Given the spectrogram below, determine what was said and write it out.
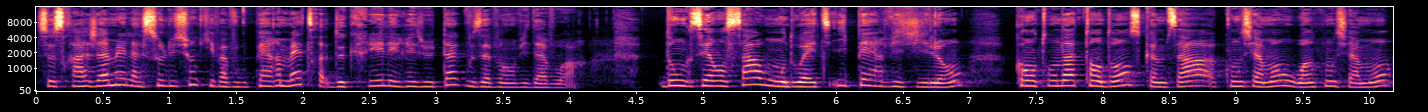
ce sera jamais la solution qui va vous permettre de créer les résultats que vous avez envie d'avoir. Donc c'est en ça où on doit être hyper vigilant quand on a tendance comme ça, consciemment ou inconsciemment,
